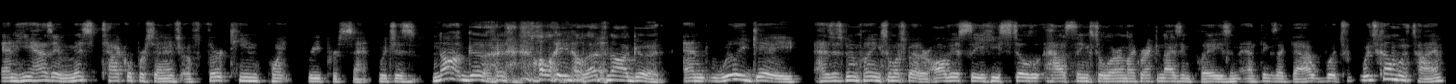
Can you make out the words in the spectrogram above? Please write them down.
and he has a missed tackle percentage of 13.3%, which is not good. I'll let you know that's not good. And Willie Gay has just been playing so much better. Obviously, he still has things to learn, like recognizing plays and, and things like that, which which come with time.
